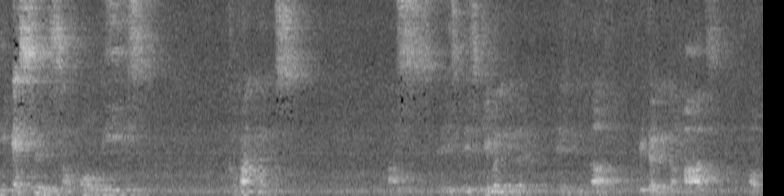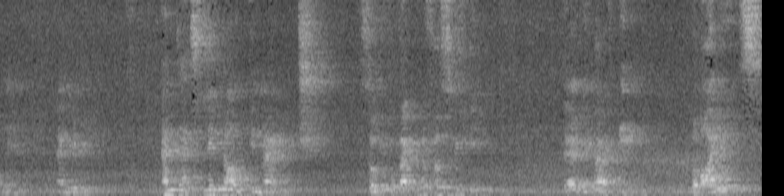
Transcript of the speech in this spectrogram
the essence of all these commandments is, is given in the love written in the hearts of men and women. And that's lived out in marriage. So we go back to the first reading. There we have the Tobias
